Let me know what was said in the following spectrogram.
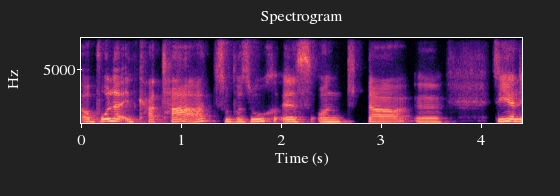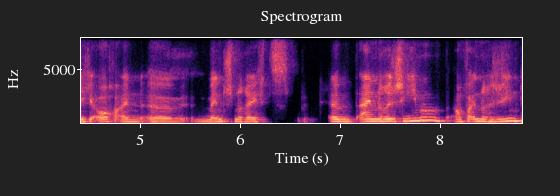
obwohl er in Katar zu Besuch ist und da äh, sicherlich auch ein äh, Menschenrechts, äh, ein Regime, auf ein Regime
